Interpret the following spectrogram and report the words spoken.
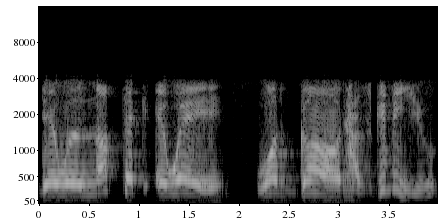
They will not take away what God has given you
